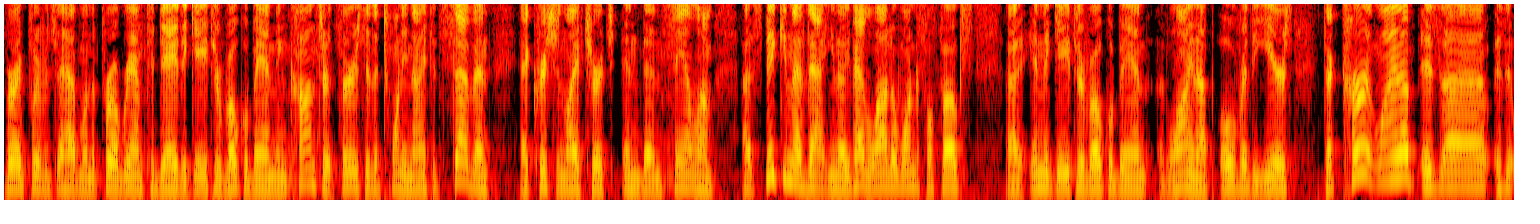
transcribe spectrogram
Very privileged to have him on the program today. The Gaither Vocal Band in concert Thursday the 29th at 7 at Christian Life Church in Bensalem. Uh, speaking of that, you know, you've had a lot of wonderful folks uh, in the Gaither Vocal Band lineup over the years. The current lineup is, uh, is it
